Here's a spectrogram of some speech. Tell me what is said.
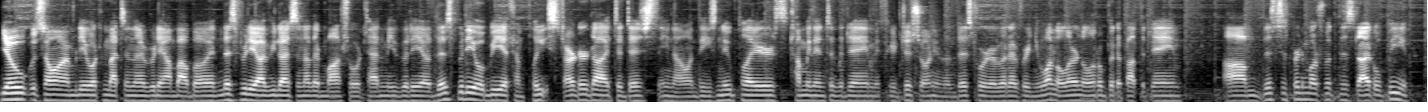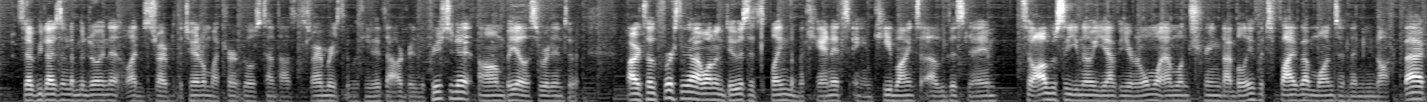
Yo, what's going on everybody? Welcome back to another video. I'm Balboa. In this video, I've utilized another Mashle Academy video. This video will be a complete starter guide to this, you know, these new players coming into the game. If you're just joining the Discord or whatever, and you want to learn a little bit about the game, um, this is pretty much what this guide will be. So if you guys end up enjoying it, like subscribe to the channel. My current goal is 10,000 subscribers. If we can get that, I'd really appreciate it. Um, but yeah, let's get right into it. Alright, so the first thing that I want to do is explain the mechanics and keybinds of this game. So obviously, you know, you have your normal M1 string. I believe it's 5 M1s, and then you knock back.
